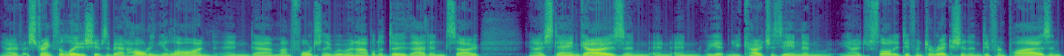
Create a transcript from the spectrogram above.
you know, strength of leadership is about holding your line, and um, unfortunately, we weren't able to do that. And so, you know, Stan goes, and, and, and we get new coaches in, and you know, slightly different direction and different players, and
